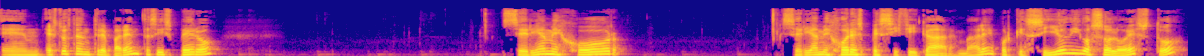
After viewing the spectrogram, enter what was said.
em, esto está entre paréntesis, pero sería mejor sería mejor especificar, ¿vale? Porque si yo digo solo esto,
